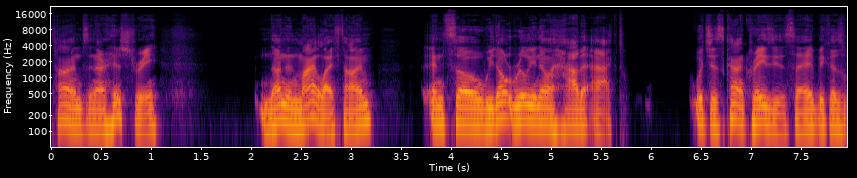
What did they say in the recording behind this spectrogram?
times in our history, none in my lifetime. And so we don't really know how to act, which is kind of crazy to say because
